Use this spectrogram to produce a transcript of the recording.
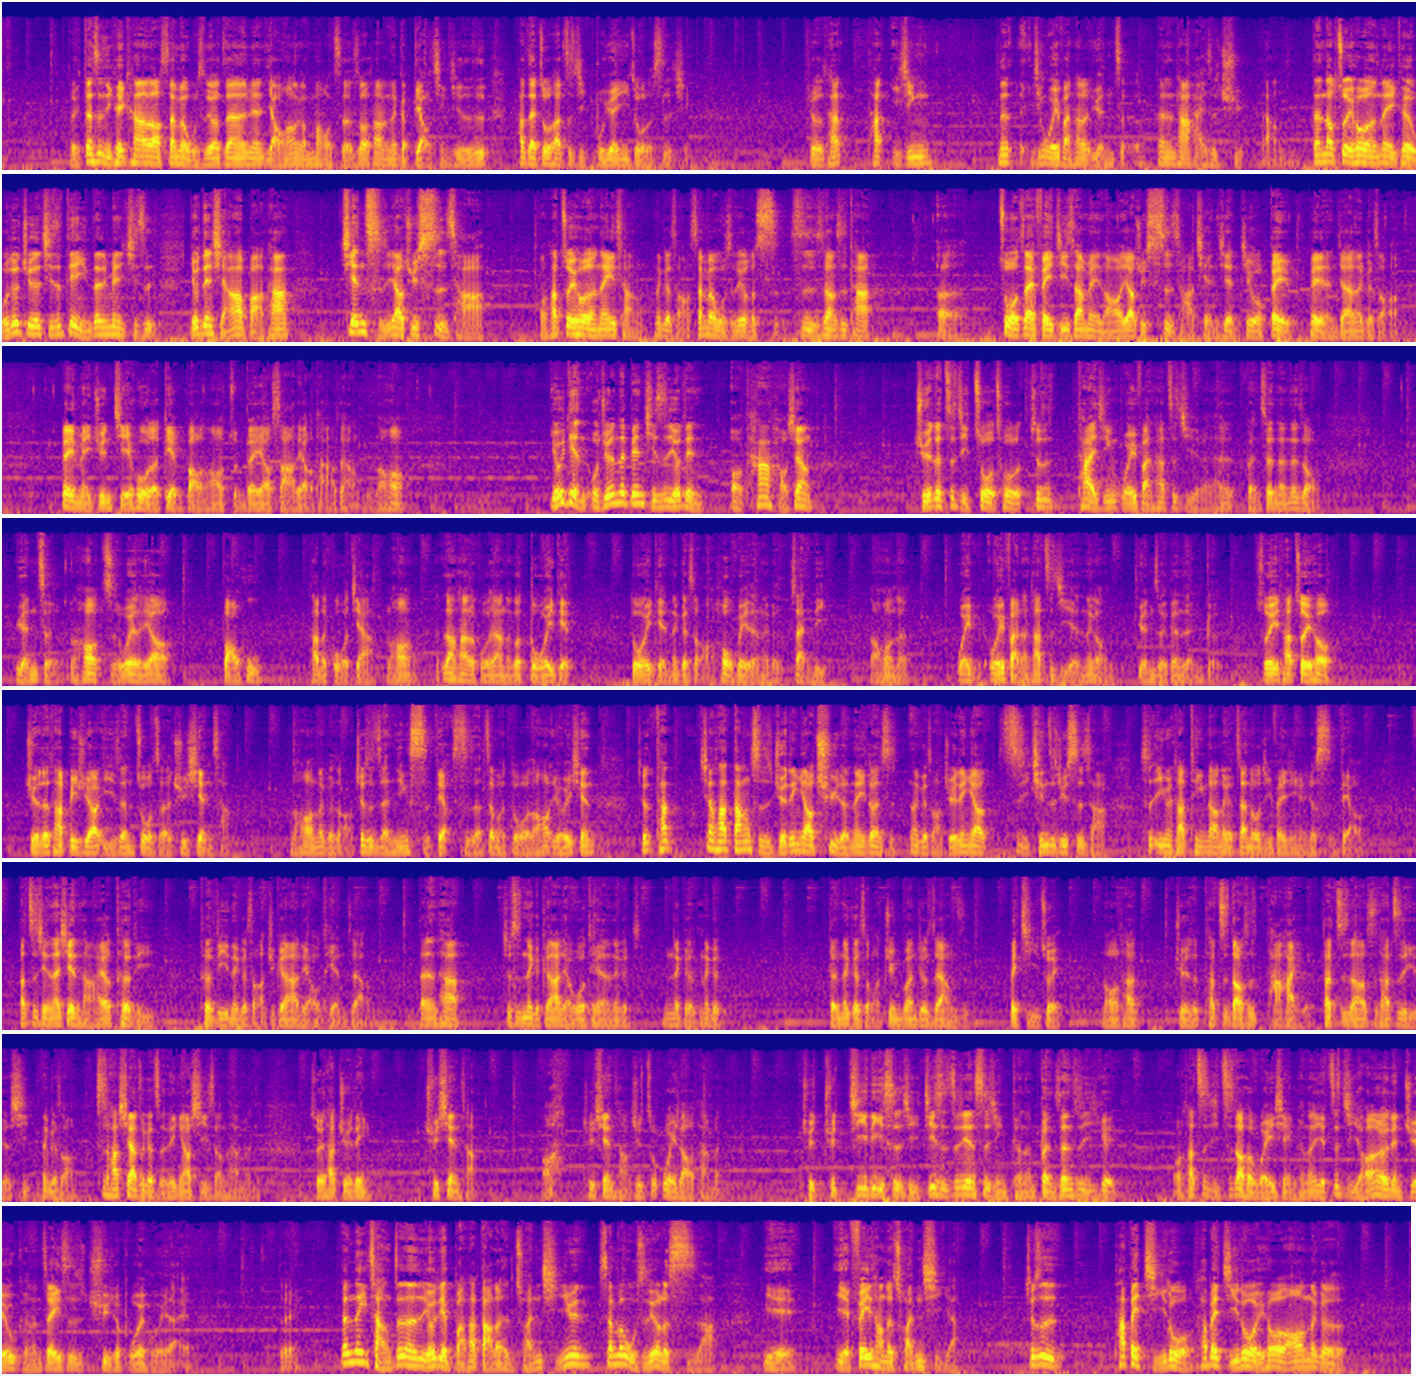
对。但是你可以看得到三百五十六在那边咬那个帽子的时候，他的那个表情其实是他在做他自己不愿意做的事情，就是他他已经那已经违反他的原则了，但是他还是去这样子。但到最后的那一刻，我就觉得其实电影在那边其实有点想要把他坚持要去视察哦，他最后的那一场那个什么三百五十六的死，事实上是他呃坐在飞机上面，然后要去视察前线，结果被被人家那个什么被美军截获了电报，然后准备要杀掉他这样子，然后有一点我觉得那边其实有点哦，他好像觉得自己做错了，就是他已经违反他自己的本身的那种。原则，然后只为了要保护他的国家，然后让他的国家能够多一点、多一点那个什么后备的那个战力，然后呢，违违反了他自己的那种原则跟人格，所以他最后觉得他必须要以身作则去现场，然后那个什么就是人已经死掉死了这么多，然后有一些就是他像他当时决定要去的那一段时那个什么决定要自己亲自去视察，是因为他听到那个战斗机飞行员就死掉了，他之前在现场还有特地。特地那个什么去跟他聊天这样，但是他就是那个跟他聊过天的那个那个那个的那个什么军官就这样子被击坠，然后他觉得他知道是他害的，他知道是他自己的牺那个什么是他下这个指令要牺牲他们的，所以他决定去现场啊，去现场去做慰劳他们，去去激励士气，即使这件事情可能本身是一个哦他自己知道很危险，可能也自己好像有点觉悟，可能这一次去就不会回来了，对。但那一场真的有点把他打得很传奇，因为三百五十六的死啊，也也非常的传奇啊。就是他被击落，他被击落以后，然后那个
